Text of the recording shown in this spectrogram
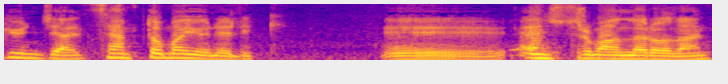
güncel, semptoma yönelik e, enstrümanları olan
